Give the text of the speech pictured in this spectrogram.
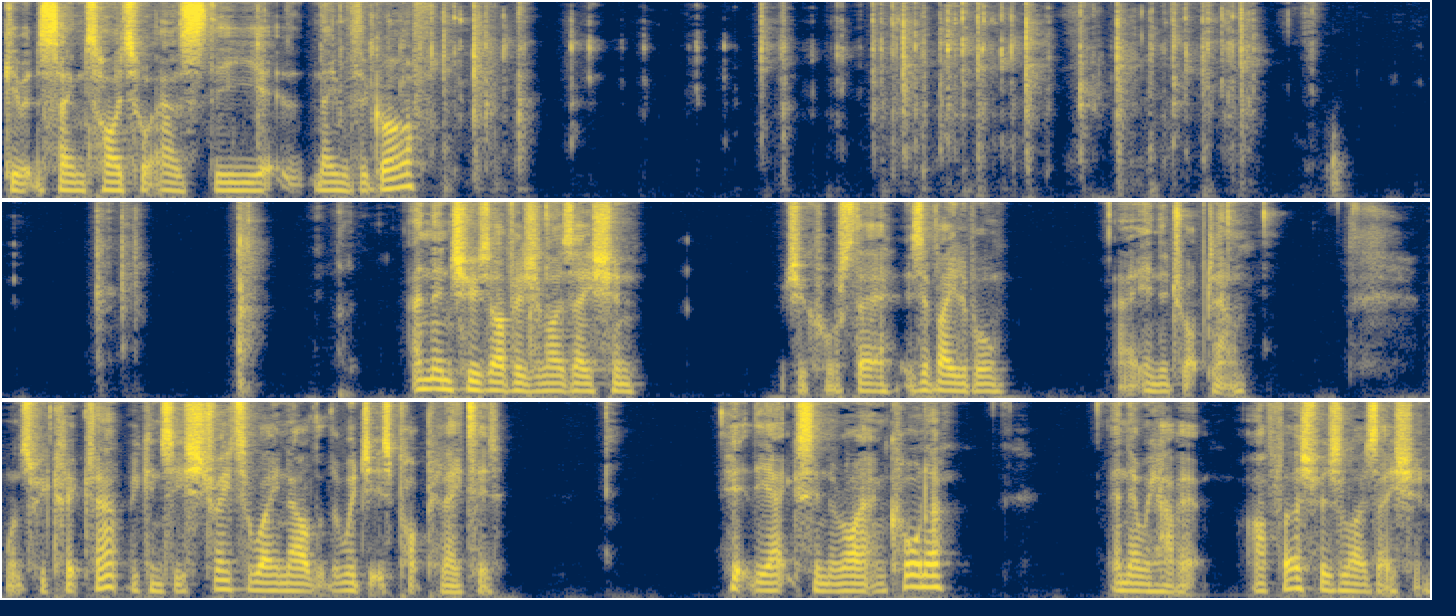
give it the same title as the name of the graph. And then choose our visualization, which of course there is available uh, in the drop down. Once we click that, we can see straight away now that the widget is populated. Hit the X in the right hand corner, and there we have it, our first visualization.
